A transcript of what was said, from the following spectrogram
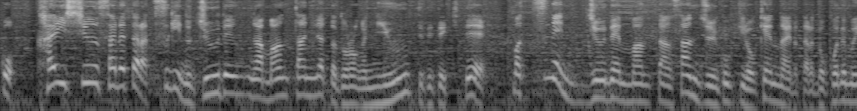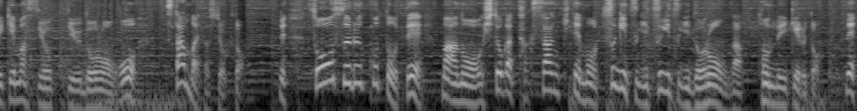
こう、回収されたら次の充電が満タンになったドローンがニューンって出てきて、まあ、常に充電満タン35キロ圏内だったらどこでも行けますよっていうドローンをスタンバイさせておくと。で、そうすることで、まあ、あの、人がたくさん来ても、次々次々ドローンが飛んでいけると。で、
